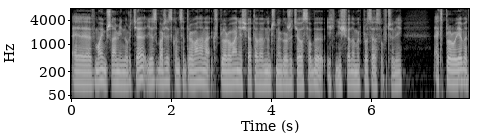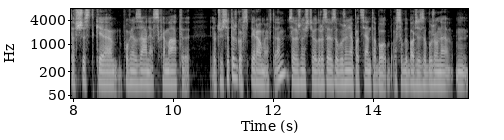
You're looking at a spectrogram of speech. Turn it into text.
e, w moim przynajmniej nurcie jest bardziej skoncentrowana na eksplorowaniu świata wewnętrznego życia osoby, ich nieświadomych procesów, czyli eksplorujemy te wszystkie powiązania, schematy. Oczywiście też go wspieramy w tym, w zależności od rodzaju zaburzenia pacjenta, bo osoby bardziej zaburzone mm,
